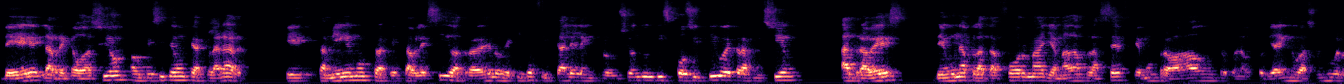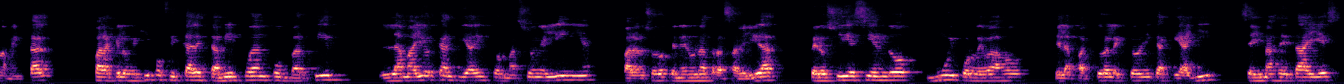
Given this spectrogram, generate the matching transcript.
de la recaudación, aunque sí tengo que aclarar también hemos establecido a través de los equipos fiscales la introducción de un dispositivo de transmisión a través de una plataforma llamada Placef que hemos trabajado junto con la Autoridad de Innovación Gubernamental para que los equipos fiscales también puedan compartir la mayor cantidad de información en línea para nosotros tener una trazabilidad, pero sigue siendo muy por debajo de la factura electrónica que allí se hay más detalles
